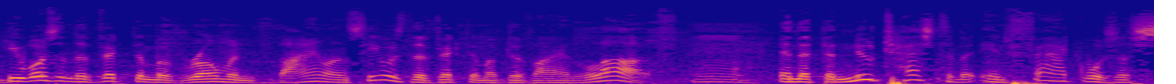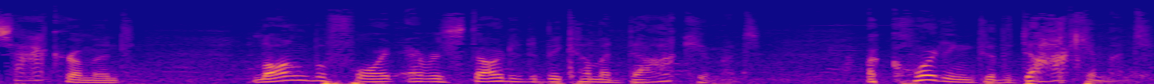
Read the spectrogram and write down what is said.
He wasn't the victim of Roman violence, he was the victim of divine love. Hmm. And that the New Testament, in fact, was a sacrament long before it ever started to become a document, according to the document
